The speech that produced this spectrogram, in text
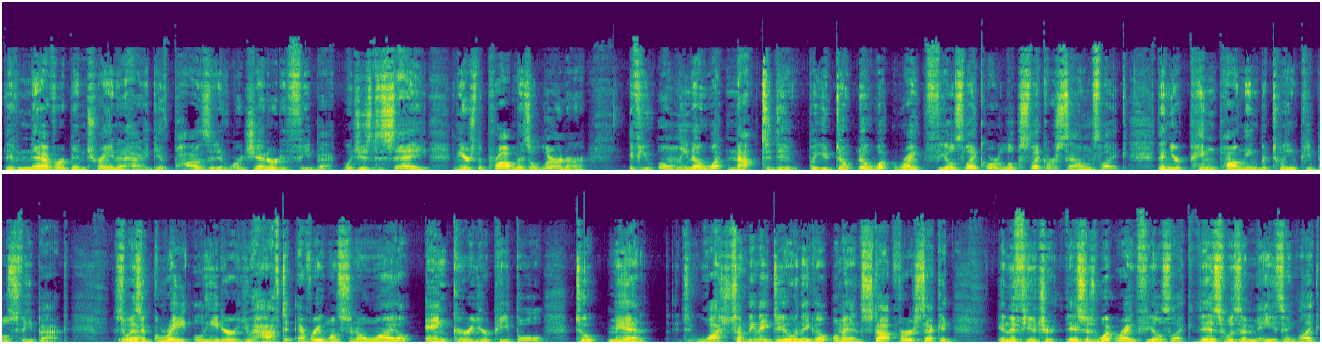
They've never been trained on how to give positive or generative feedback, which is to say, and here's the problem as a learner, if you only know what not to do, but you don't know what right feels like or looks like or sounds like, then you're ping ponging between people's feedback. So yeah. as a great leader, you have to every once in a while anchor your people to, man, to watch something they do and they go, oh man, stop for a second in the future, this is what right feels like. This was amazing. Like,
